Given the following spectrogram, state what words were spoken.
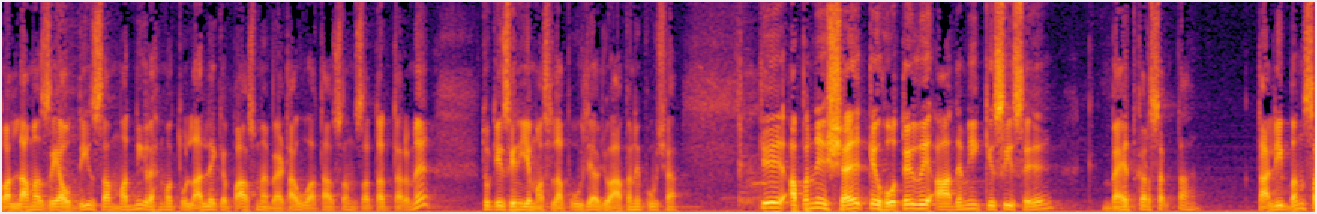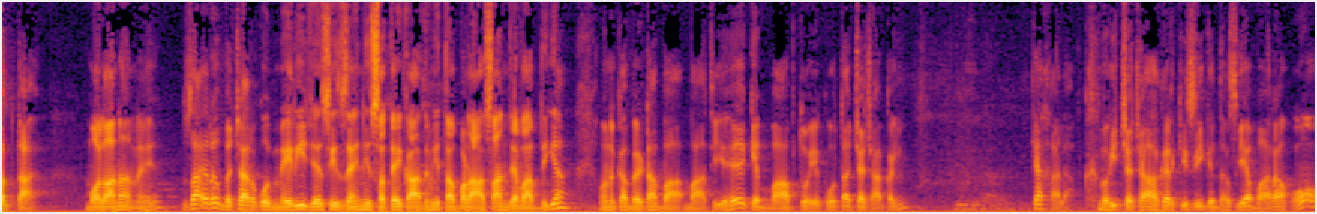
تو علامہ ضیاء الدین صاحب مدنی رحمت اللہ علیہ کے پاس میں بیٹھا ہوا تھا سن ستہتر میں۔ تو کسی نے یہ مسئلہ پوچھ لیا جو آپ نے پوچھا کہ اپنے شیخ کے ہوتے ہوئے آدمی کسی سے بیت کر سکتا ہے؟ طالب بن سکتا ہے۔ مولانا نے ظاہر بچار کو میری جیسی ذہنی سطح کا آدمی تھا، بڑا آسان جواب دیا۔ ان کا بیٹا با، بات یہ ہے کہ باپ تو ایک ہوتا، چچا کہیں۔ کیا خیال آپ وہی چچا اگر کسی کے دس یا بارہ ہو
